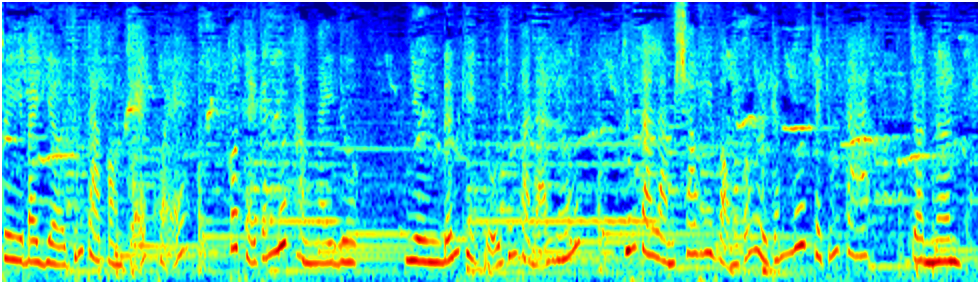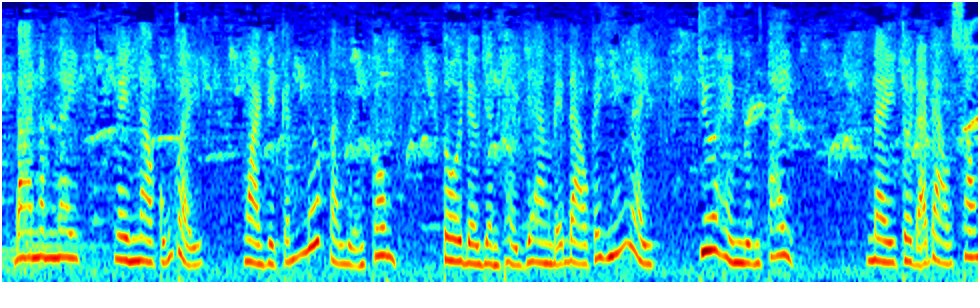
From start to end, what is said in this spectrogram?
Tuy bây giờ chúng ta còn trẻ khỏe Có thể gánh nước hàng ngày được Nhưng đến khi tuổi chúng ta đã lớn Chúng ta làm sao hy vọng có người gánh nước cho chúng ta? Cho nên ba năm nay Ngày nào cũng vậy Ngoài việc gánh nước và luyện công Tôi đều dành thời gian để đào cái giếng này Chưa hề ngừng tay. Này tôi đã đào xong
